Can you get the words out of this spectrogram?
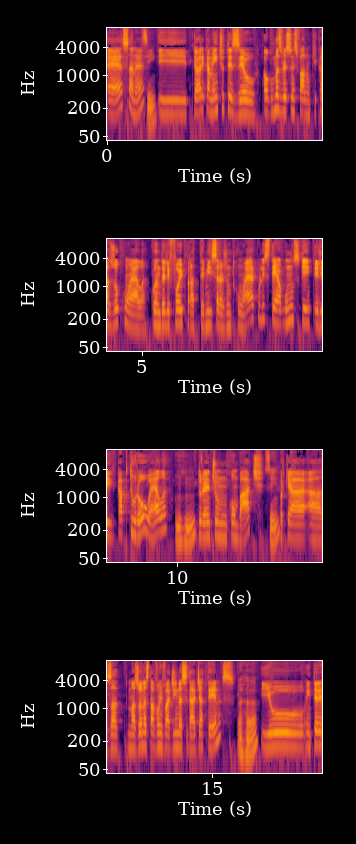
é essa, né? Sim. E teoricamente o Teseu, algumas versões falam que casou com ela quando ele foi para Temícera junto com Hércules. Tem alguns que ele capturou ela uhum. durante um combate. Sim. Porque a, as Amazonas estavam invadindo a cidade de Atenas. Uhum. E o interessante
